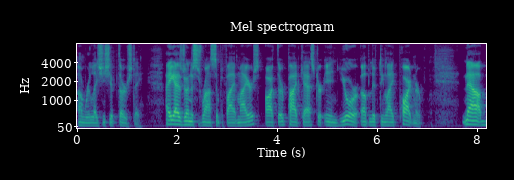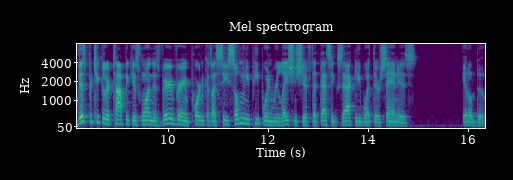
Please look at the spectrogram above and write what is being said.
on Relationship Thursday. How you guys doing? This is Ron Simplified Myers, author, podcaster, and your uplifting life partner. Now, this particular topic is one that's very, very important because I see so many people in relationships that that's exactly what they're saying is, it'll do.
